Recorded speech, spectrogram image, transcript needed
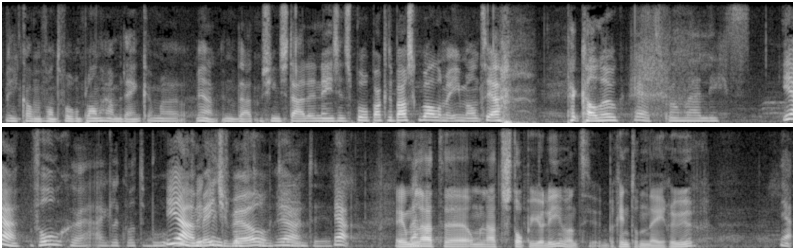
je kan van tevoren een plan gaan bedenken, maar ja, inderdaad, misschien staan er ineens in het spoorpak de basketballen met iemand. Ja, dat kan ook. Ja, het is gewoon wellicht Ja, volgen eigenlijk wat de boer Ja, een beetje wel, ja. Hey, om, Maar- laat, eh, om laat stoppen jullie, want het begint om 9 uur. Ja.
